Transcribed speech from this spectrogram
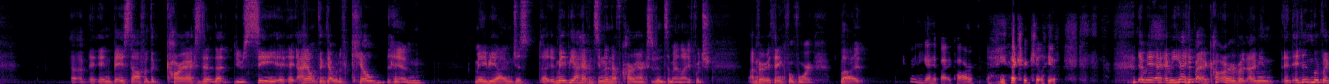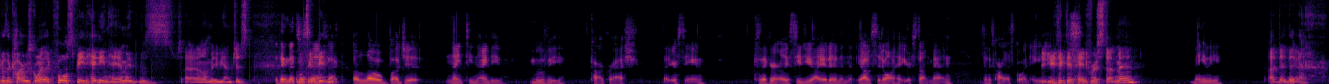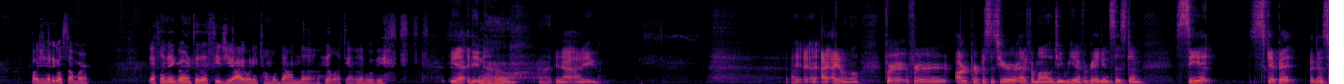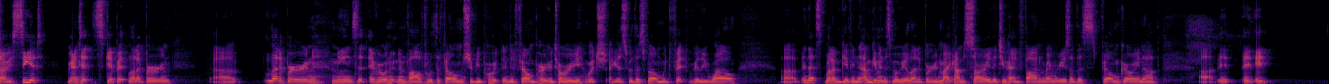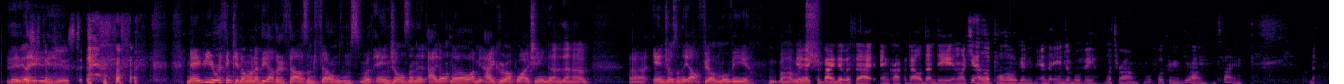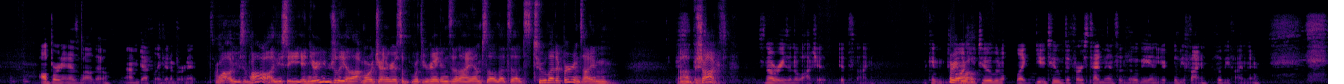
Uh, and based off of the car accident that you see, it, it- I don't think that would have killed him. Maybe I'm just uh, maybe I haven't seen enough car accidents in my life, which I'm very thankful for. But I mean, you got hit by a car. I mean, that could kill you. I mean, I, I mean, he got hit by a car, but I mean, it, it didn't look like the car was going like full speed hitting him. It was I don't know. Maybe I'm just. I think that's just going to again, affect a low budget 1990 movie car crash that you're seeing. Because they couldn't really CGI it in, and you obviously don't want to hit your stunt man with a car that's going 80. You think they paid for a stuntman? Maybe. Uh, they, they, Yeah. Budget had to go somewhere. Definitely didn't go into the CGI when he tumbled down the hill at the end of the movie. Yeah, you know, uh, yeah, I, I, I, I don't know. For for our purposes here at Filmology, we have a grading system: see it, skip it. uh, Sorry, see it, rent it, skip it, let it burn. Uh, let it burn means that everyone involved with the film should be put into film purgatory, which I guess for this film would fit really well. Uh, and that's what I'm giving. I'm giving this movie a let it burn. Mike, I'm sorry that you had fond memories of this film growing up. Uh, it, it, it Maybe I was just confused. Maybe you were thinking of one of the other thousand films with angels in it. I don't know. I mean, I grew up watching the, the uh, Angels in the Outfield movie, uh, Maybe I combined it with that and Crocodile Dundee, and like, yeah, I love Paul Hogan and the Angel movie. What's wrong? What, what could be wrong? It's fine. No, I'll burn it as well, though. I'm definitely gonna burn it. wow, you, wow, you see, and you're usually a lot more generous with your ratings than I am. So that's that's two let it burns. I'm uh, shocked. There's no reason to watch it. It's fine. You can go on well- YouTube and like YouTube the first ten minutes of the movie, and you'll be fine. You'll be fine there.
